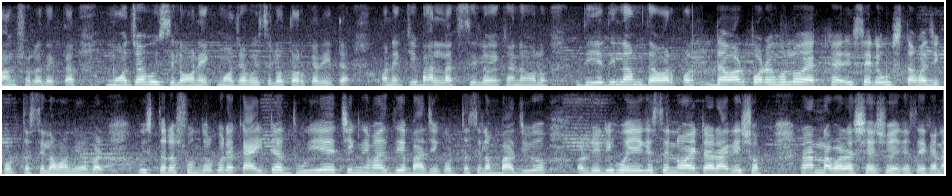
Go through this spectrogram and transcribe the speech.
মাংসটা দেখতে, আর মজা হয়েছিল, অনেক মজা হয়েছিল তরকারিটা। অনেকই ভালো লাগছিল এখানে হলো, দিয়ে দিলাম, দেওয়ার পর, দেওয়ার পরে হলো এক সাইডে উস্তাবাজি করতেছিলাম আমি আবার। উস্তাটা সুন্দর করে কাইটা ধুয়ে চিংড়ি মাছ দিয়ে ভাজি করতেছিলাম। ভাজিও অলরেডি হয়ে গেছে নয়টার আগে সব রান্না বাড়া শেষ হয়ে গেছে। এখানে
